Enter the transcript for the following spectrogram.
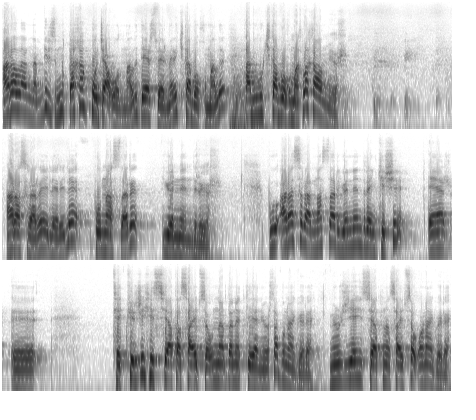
Aralarından birisi mutlaka hoca olmalı, ders vermeli, kitap okumalı. Tabi bu kitap okumakla kalmıyor. Ara sıra reyleriyle bu nasları yönlendiriyor. Bu ara sıra nasları yönlendiren kişi eğer e, tekfirci hissiyata sahipse, onlardan etkileniyorsa buna göre. Mürciye hissiyatına sahipse ona göre.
